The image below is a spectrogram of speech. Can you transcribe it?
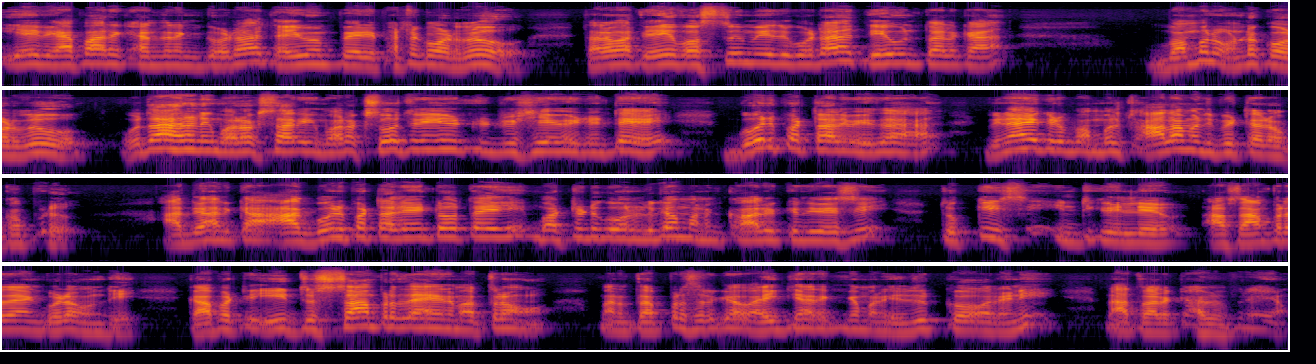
ఏ వ్యాపార కేంద్రం కూడా దైవం పేరు పెట్టకూడదు. తర్వాత ఏ వస్తువు మీద కూడా దేవుని తలక బొమ్మలు ఉండకూడదు. ఉదాహరణకి మరొకసారి మరొక శోచనీయమైనటువంటి విషయం ఏంటంటే గోనిపట్టాల మీద వినాయకుడి బొమ్మలు చాలామంది పెట్టారు ఒకప్పుడు. ఆ దానికి ఆ గోనిపట్టాలు ఏంటవుతాయి మట్టుడు గోనులుగా మనం కాలు కింద వేసి తొక్కేసి ఇంటికి వెళ్ళే ఆ సాంప్రదాయం కూడా ఉంది. కాబట్టి ఈ దుస్సాంప్రదాయాన్ని మాత్రం మనం తప్పనిసరిగా వైజ్ఞానికంగా మనం ఎదుర్కోవాలని నా తాలూకా అభిప్రాయం.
